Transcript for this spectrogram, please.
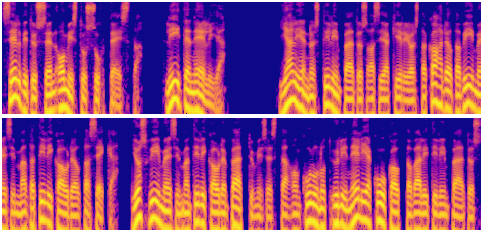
Selvitys sen omistussuhteista. Liite 4. Jäljennös tilinpäätösasiakirjoista kahdelta viimeisimmältä tilikaudelta sekä jos viimeisimmän tilikauden päättymisestä on kulunut yli neljä kuukautta välitilinpäätös,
